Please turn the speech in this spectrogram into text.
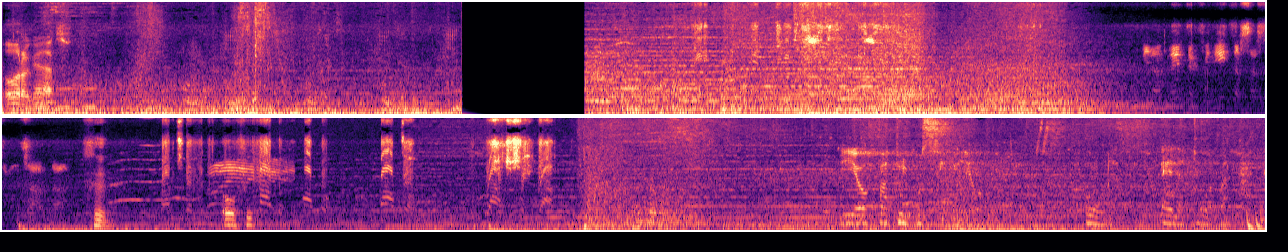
Oh ragazzi. Finalmente è finita sta stronzata. Oh, fi- Io ho fatto il possibile. Ora è la tua battaglia.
